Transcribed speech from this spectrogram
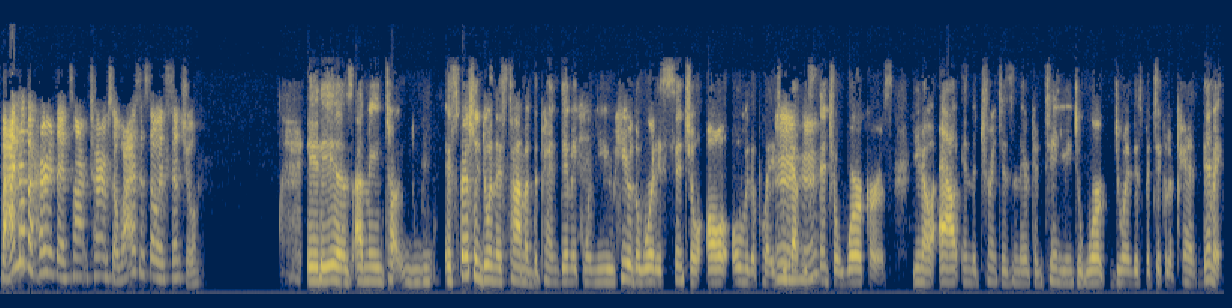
But I never heard that ter- term. So why is it so essential? It is. I mean, t- especially during this time of the pandemic, when you hear the word essential all over the place, we have Mhm. essential workers, you know, out in the trenches and they're continuing to work during this particular pandemic.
